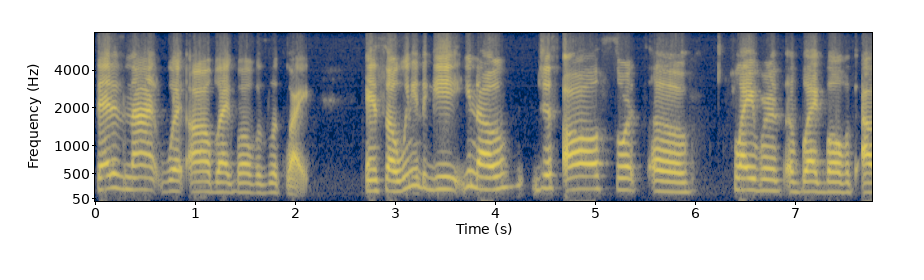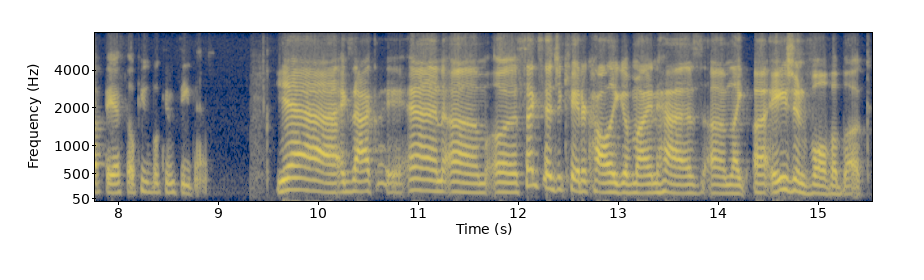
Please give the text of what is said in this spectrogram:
that is not what all black vulvas look like. And so we need to get, you know, just all sorts of flavors of black vulvas out there so people can see them. Yeah, exactly. And um, a sex educator colleague of mine has um, like an Asian vulva book,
